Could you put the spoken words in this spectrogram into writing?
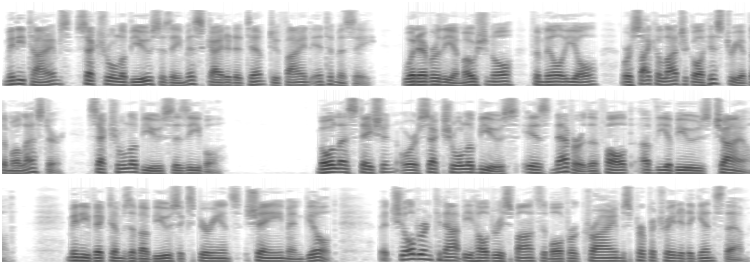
Many times, sexual abuse is a misguided attempt to find intimacy. Whatever the emotional, familial, or psychological history of the molester, sexual abuse is evil. Molestation or sexual abuse is never the fault of the abused child. Many victims of abuse experience shame and guilt, but children cannot be held responsible for crimes perpetrated against them.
